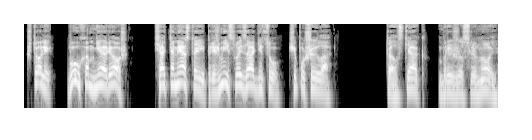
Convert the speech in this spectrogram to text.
что ли? В ухо мне орешь! Сядь на место и прижми свою задницу, чепушила!» Толстяк, брыжа слюной,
